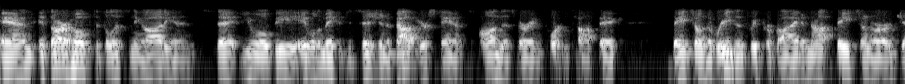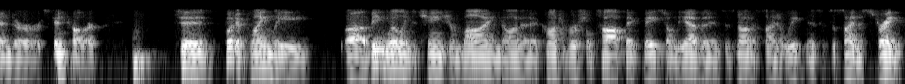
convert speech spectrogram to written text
And it's our hope that the listening audience that you will be able to make a decision about your stance on this very important topic based on the reasons we provide and not based on our gender or skin color. To put it plainly, uh, being willing to change your mind on a controversial topic based on the evidence is not a sign of weakness, it's a sign of strength.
